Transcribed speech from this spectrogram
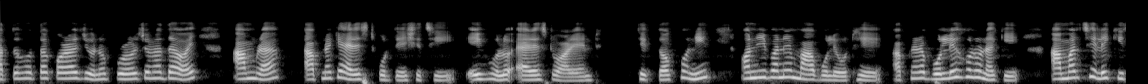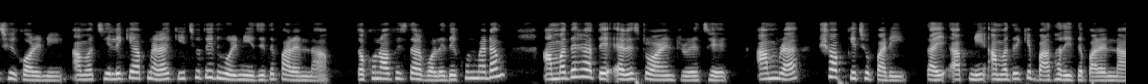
আত্মহত্যা করার জন্য প্ররোচনা দেওয়ায় আমরা আপনাকে অ্যারেস্ট করতে এসেছি। এই হলো অ্যারেস্ট ওয়ারেন্ট ঠিক তখনই অনির্বাণের মা বলে ওঠে, আপনারা বললে হলো নাকি? আমার ছেলে কিছুই করেনি। আমার ছেলেকে আপনারা কিছুতেই ধরে নিয়ে যেতে পারেন না। তখন অফিসার বলে, দেখুন ম্যাডাম, আমাদের হাতে অ্যারেস্ট ওয়ারেন্ট রয়েছে। আমরা সব কিছু পারি, তাই আপনি আমাদেরকে বাধা দিতে পারেন না।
